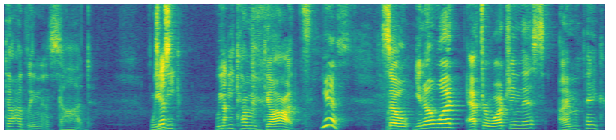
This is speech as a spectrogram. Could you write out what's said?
godliness. God. We just- be, we become gods. Yes. So you know what? After watching this, I'm a pig.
